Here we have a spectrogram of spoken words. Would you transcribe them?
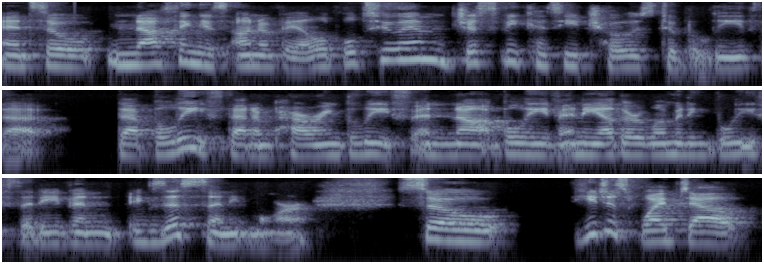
And so nothing is unavailable to him just because he chose to believe that that belief, that empowering belief and not believe any other limiting belief that even exists anymore. So he just wiped out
